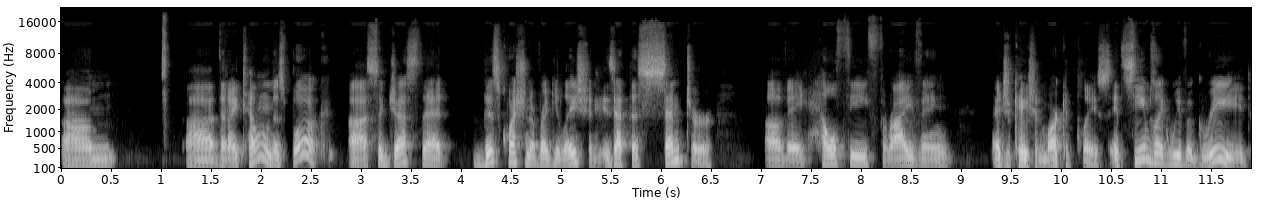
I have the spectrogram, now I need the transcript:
um, uh, that I tell in this book uh, suggests that this question of regulation is at the center of a healthy, thriving education marketplace. It seems like we've agreed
